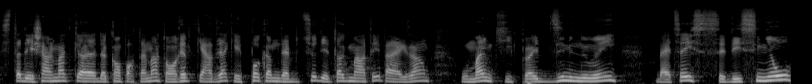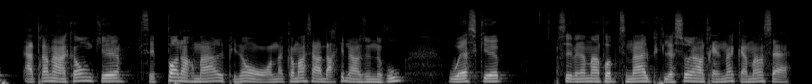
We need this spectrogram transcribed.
si tu as des changements de, comportement, ton rythme cardiaque n'est pas comme d'habitude, est augmenté, par exemple, ou même qu'il peut être diminué, ben, tu sais, c'est des signaux à prendre en compte que c'est pas normal, puis là, on commence à embarquer dans une roue où est-ce que c'est vraiment pas optimal, puis que le surentraînement commence à,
